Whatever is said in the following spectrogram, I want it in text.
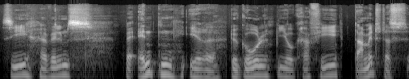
Sie, Herr Wilms, beenden Ihre de Gaulle-Biografie damit, dass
